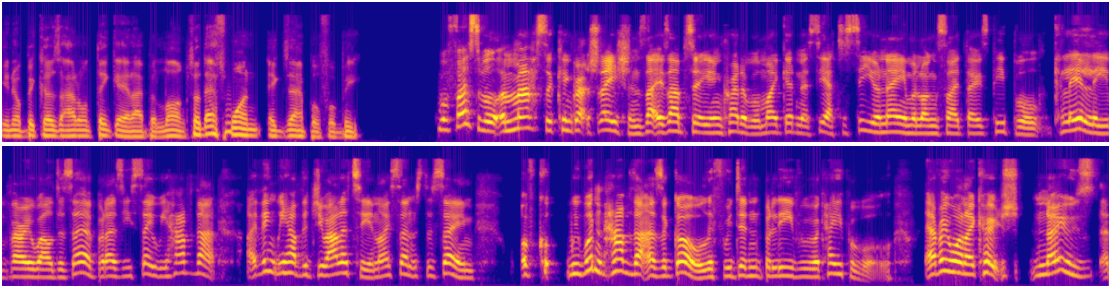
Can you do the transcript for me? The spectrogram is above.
you know, because I don't think that I belong. So that's one example for me. Well, first of all, a massive congratulations. That is absolutely incredible. My goodness. Yeah, to see your name alongside those people, clearly very well deserved. But as you say, we have that. I think we have the duality, and I sense the same. Of course, we wouldn't have that as a goal if we didn't believe we were capable. Everyone I coach knows uh,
